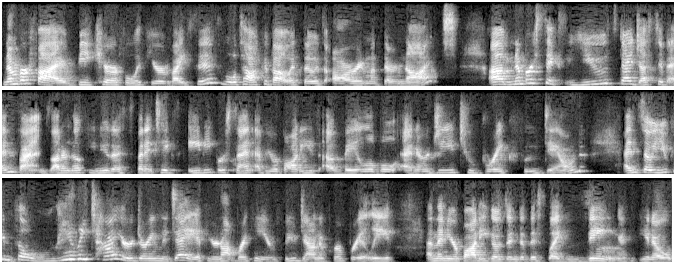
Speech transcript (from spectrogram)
Number five, be careful with your vices. We'll talk about what those are and what they're not. Um, number six, use digestive enzymes. I don't know if you knew this, but it takes 80% of your body's available energy to break food down. And so you can feel really tired during the day if you're not breaking your food down appropriately and then your body goes into this like zing you know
